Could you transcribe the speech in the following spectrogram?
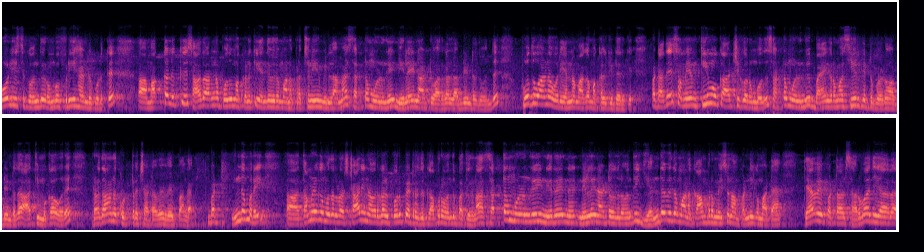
போலீஸுக்கு வந்து ரொம்ப ஃப்ரீ ஹேண்டு கொடுத்து மக்களுக்கு சாதாரண பொதுமக்களுக்கு எந்த விதமான பிரச்சனையும் இல்லாமல் சட்டம் ஒழுங்கை நிலைநாட்டுவார்கள் அப்படின்றது வந்து பொதுவான ஒரு எண்ணமாக மக்கள்கிட்ட இருக்கு. பட் அதே சமயம் திமுக ஆட்சிக்கு வரும்போது சட்டம் ஒழுங்கு பயங்கரமாக சீர்கெட்டு போயிடும் அப்படின்றத அதிமுக ஒரு பிரதான குற்றச்சாட்டாகவே வைப்பாங்க. பட் இந்த முறை தமிழக முதல்வர் ஸ்டாலின் அவர்கள் பொறுப்பேற்றதுக்கு அப்புறம் வந்து பார்த்தீங்கன்னா சட்டம் ஒழுங்கை நிறை நிலைநாட்டுவதில் வந்து எந்த விதமான காம்ப்ரமைஸும் நான் பண்ணிக்க மாட்டேன். தேவைப்பட்டால் சர்வாதிகார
